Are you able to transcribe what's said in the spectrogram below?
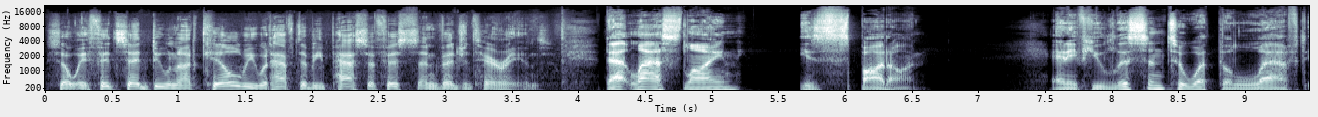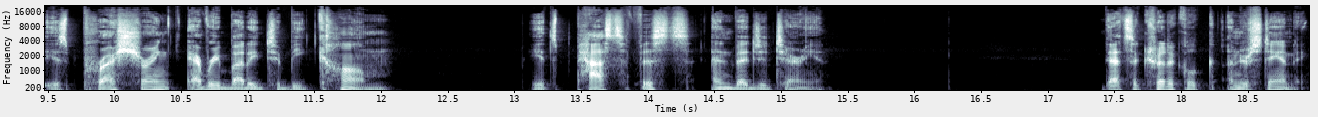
So if it said do not kill, we would have to be pacifists and vegetarians. That last line is spot on. And if you listen to what the left is pressuring everybody to become, it's pacifists and vegetarian. That's a critical understanding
